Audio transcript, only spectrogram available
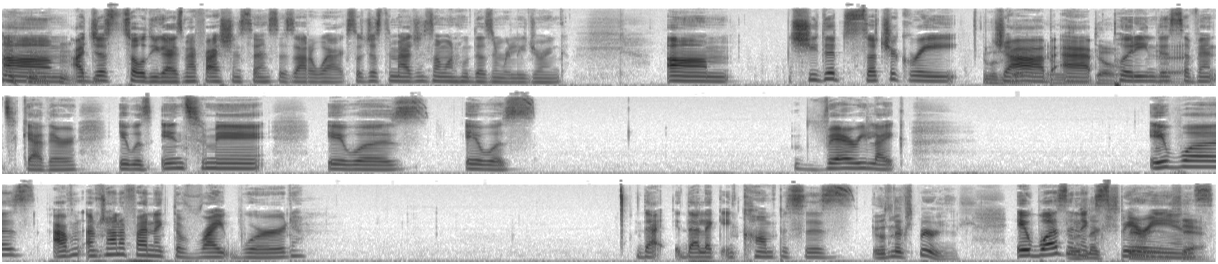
Um i just told you guys my fashion sense is out of whack. So just imagine someone who doesn't really drink um she did such a great It was good. job at dope. putting this Yeah. event together it was intimate it was it was very like it was I'm, I'm trying to find like the right word that that like encompasses It was an experience. it was It an was an experience, experience,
